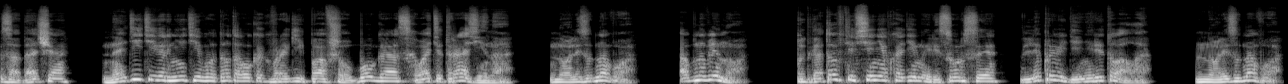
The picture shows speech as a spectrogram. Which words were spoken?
Задача — найдите и верните его до того, как враги павшего бога схватят Разина. Ноль из одного. Обновлено. Подготовьте все необходимые ресурсы для проведения ритуала. Ноль из одного.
